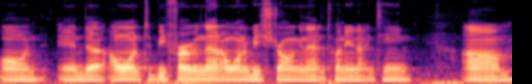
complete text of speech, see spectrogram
on. And uh, I want to be firm in that. I want to be strong in that in 2019. Um,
